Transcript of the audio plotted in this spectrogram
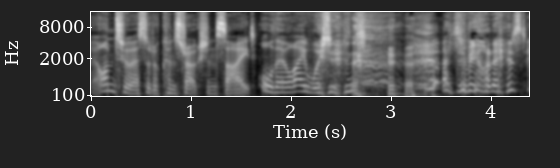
onto a sort of construction site, although I wouldn't, to be honest.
